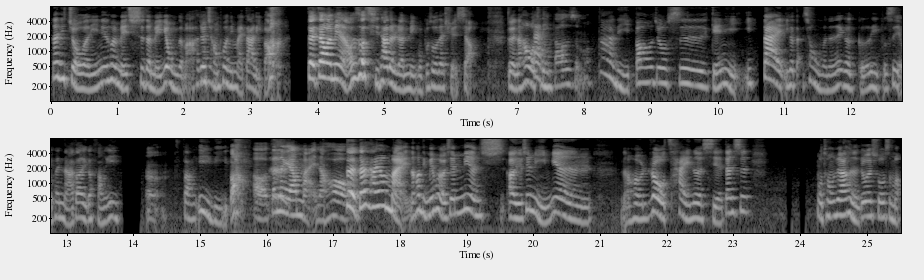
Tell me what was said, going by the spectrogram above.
那你久了，你一定会没吃的、没用的嘛。他就强迫你买大礼包，在在外面啊。我是说其他的人民，我不是说在学校。对，然后我大礼包是什么？大礼包就是给你一袋一个，像我们的那个隔离，不是也会拿到一个防疫，嗯，防疫礼包。哦，但那个要买，然后对，但是他要买，然后里面会有些面食，呃，有些米面，然后肉菜那些，但是。我同学他可能就会说什么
